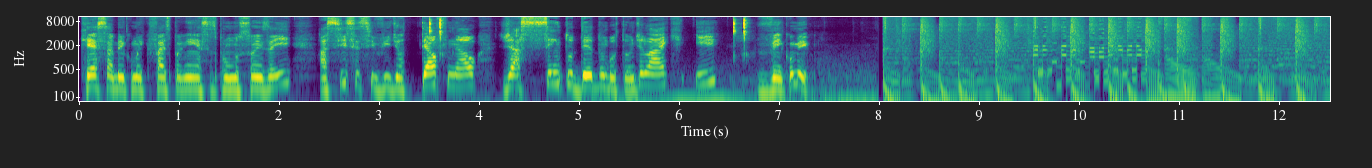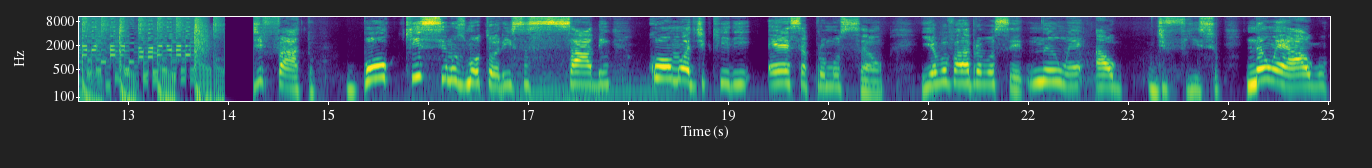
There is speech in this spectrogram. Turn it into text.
Quer saber como é que faz para ganhar essas promoções aí? Assista esse vídeo até o final, já senta o dedo no botão de like e vem comigo. De fato, pouquíssimos motoristas sabem como adquirir essa promoção. E eu vou falar para você, não é algo difícil, não é algo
